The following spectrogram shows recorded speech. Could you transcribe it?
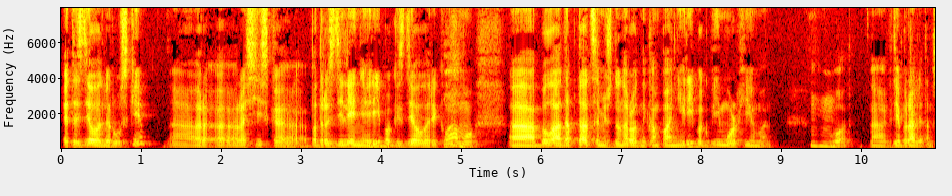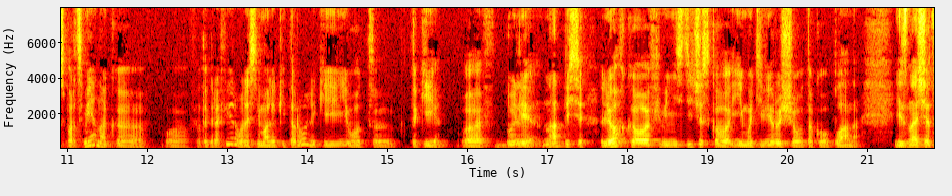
это сделали русские, российское подразделение Рибок сделало рекламу, была адаптация международной компании Рибок Be More Human. Угу. Вот. А, где брали там спортсменок, э, фотографировали, снимали какие-то ролики, и вот э, такие э, были надписи легкого, феминистического и мотивирующего такого плана. И, значит,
